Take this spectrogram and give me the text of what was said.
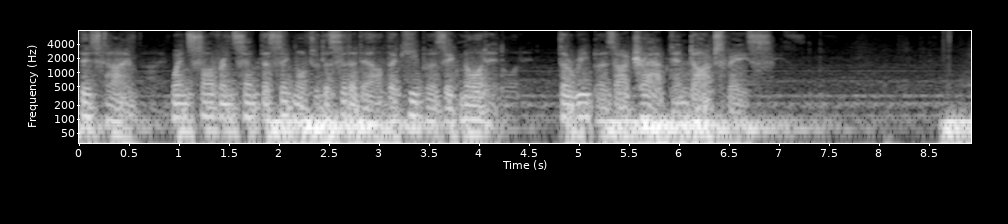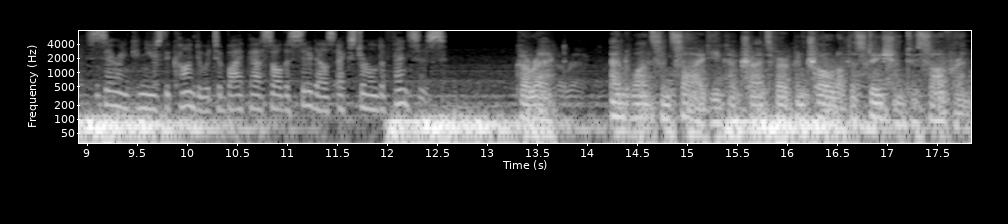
This time, when Sovereign sent the signal to the Citadel, the Keepers ignored it. The Reapers are trapped in dark space. Saren can use the conduit to bypass all the Citadel's external defenses. Correct. And once inside, he can transfer control of the station to Sovereign.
